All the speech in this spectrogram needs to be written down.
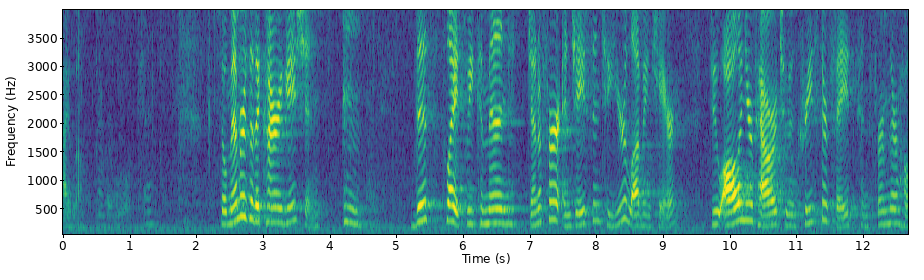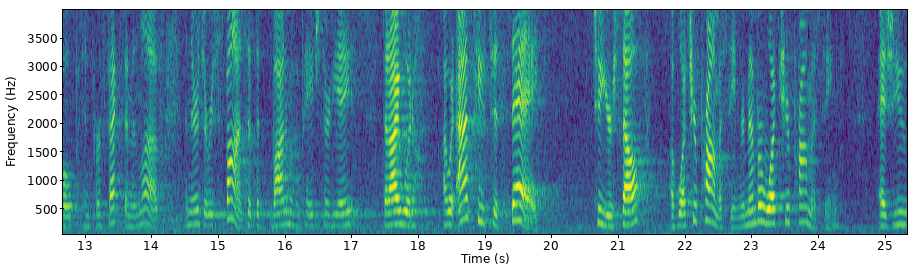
I will. Okay? So, members of the congregation, this place, we commend Jennifer and Jason to your loving care. Do all in your power to increase their faith, confirm their hope, and perfect them in love. And there's a response at the bottom of page 38 that I would, I would ask you to say to yourself of what you're promising. Remember what you're promising as you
